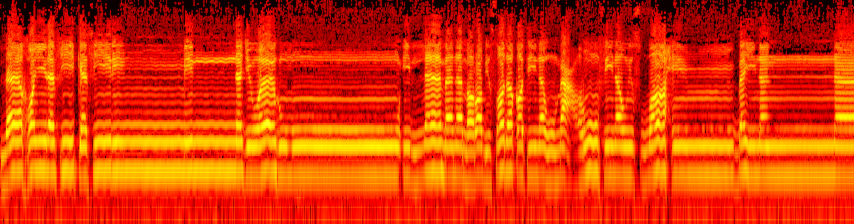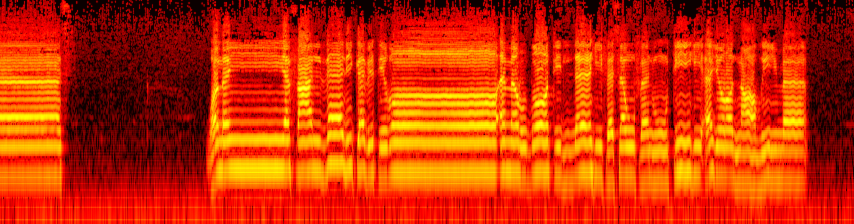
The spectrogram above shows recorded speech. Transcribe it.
لا خير في كثير من نجواهم إلا من أمر بصدقة أو معروف أو إصلاح بين الناس ومن يفعل ذلك ابتغاء مرضات الله فسوف نوتيه أجرا عظيماً.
